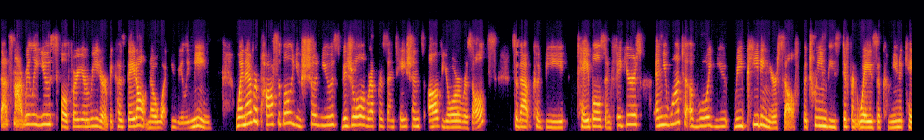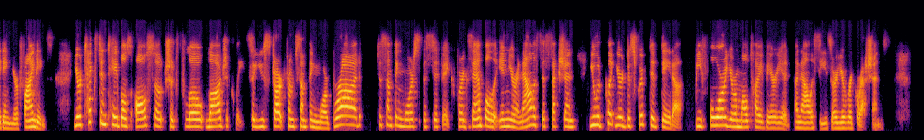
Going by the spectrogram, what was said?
That's not really useful for your reader because they don't know what you really mean. Whenever possible, you should use visual representations of your results. So that could be tables and figures and you want to avoid you repeating yourself between these different ways of communicating your findings. Your text and tables also should flow logically. So you start from something more broad to something more specific. For example, in your analysis section, you would put your descriptive data before your multivariate analyses or your regressions.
